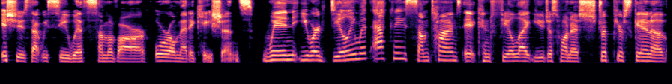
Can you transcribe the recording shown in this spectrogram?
issues that we see with some of our oral medications. When you are dealing with acne, sometimes it can feel like you just want to strip your skin of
